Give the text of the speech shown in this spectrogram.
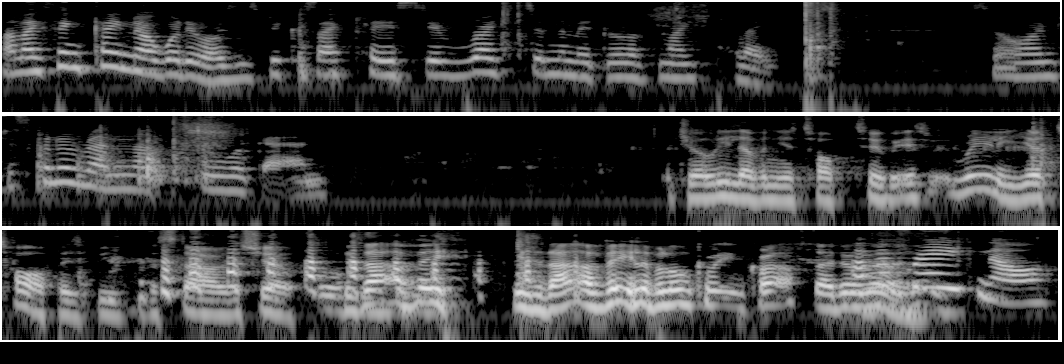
And I think I know what it was. It's because I placed it right in the middle of my plate. So I'm just going to run that through again. Jodie loving your top too. It's really your top has been the star of the show. Is that ava- is that available on Create Craft? I don't I'm know. afraid not.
